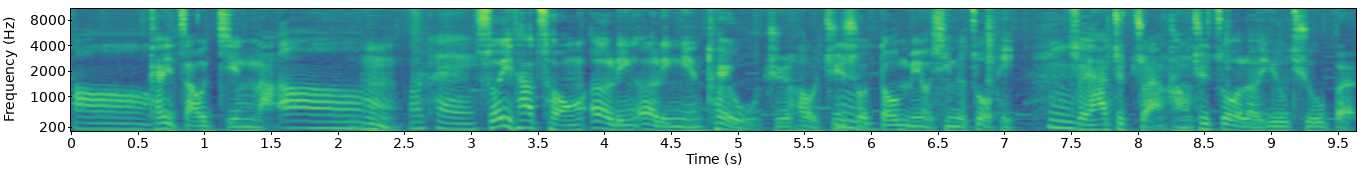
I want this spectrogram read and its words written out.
哦。开始遭惊了。哦，嗯，OK，所以他从二零二零年退伍之后，据说都没有新的作品，嗯，所以他就转行去做了 YouTuber，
